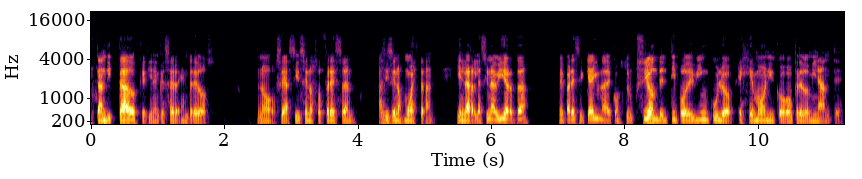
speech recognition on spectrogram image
están dictados que tienen que ser entre dos. ¿no? O sea, así se nos ofrecen, así se nos muestran. Y en la relación abierta, me parece que hay una deconstrucción del tipo de vínculo hegemónico o predominante.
